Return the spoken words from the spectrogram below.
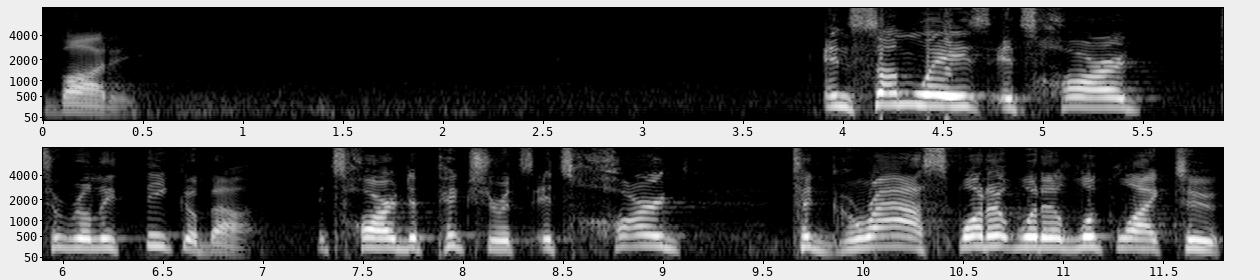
body. In some ways, it's hard to really think about. It's hard to picture. It's, it's hard to grasp what it would have looked like to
